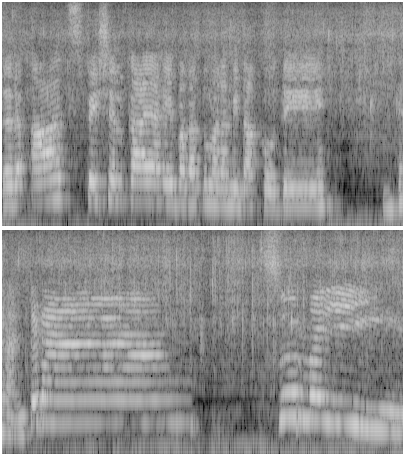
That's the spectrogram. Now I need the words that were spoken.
तर आज स्पेशल काय आहे बघा तुम्हाला मी दाखवते. ढांटडांग सुरमई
